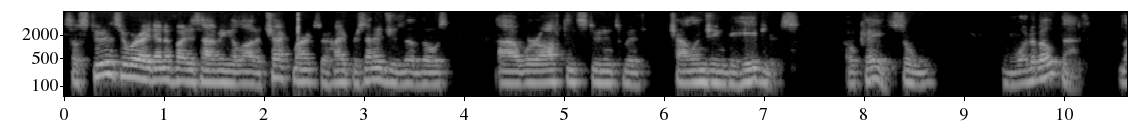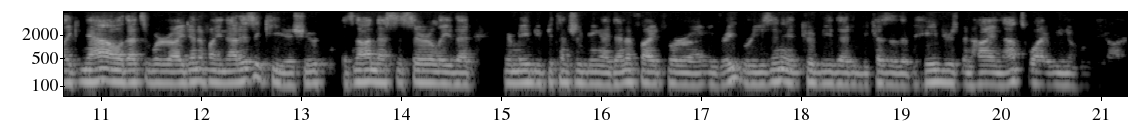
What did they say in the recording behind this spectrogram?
So students who were identified as having a lot of check marks or high percentages of those uh, were often students with challenging behaviors. Okay, so what about that? Like now, that's we're identifying that is a key issue. It's not necessarily that there may be potentially being identified for a great reason. It could be that because of the behavior has been high, and that's why we know who they are.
